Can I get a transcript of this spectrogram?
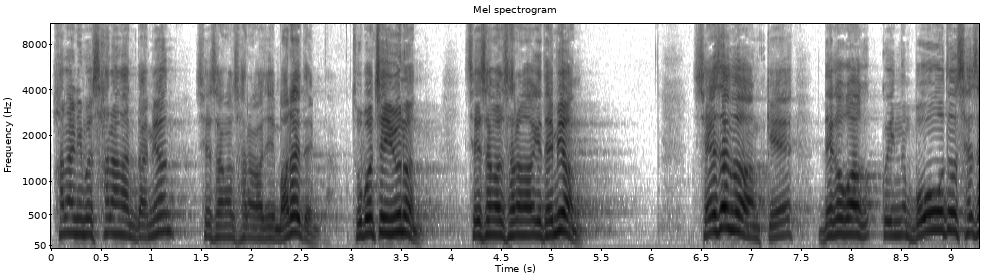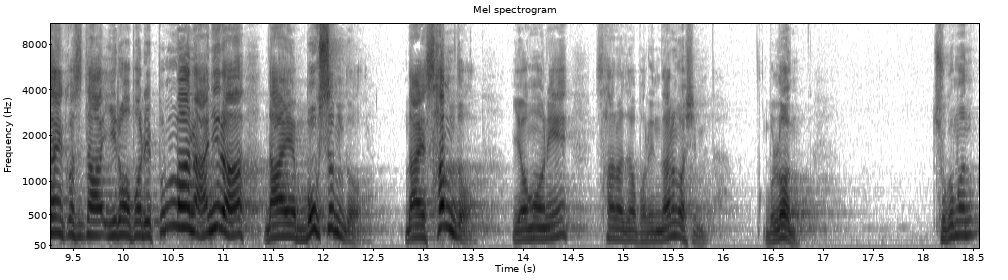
하나님을 사랑한다면 세상을 사랑하지 말아야 됩니다. 두 번째 이유는 세상을 사랑하게 되면 세상과 함께 내가 갖고 있는 모든 세상의 것을 다 잃어버릴 뿐만 아니라 나의 목숨도 나의 삶도 영원히 사라져 버린다는 것입니다. 물론 죽음은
